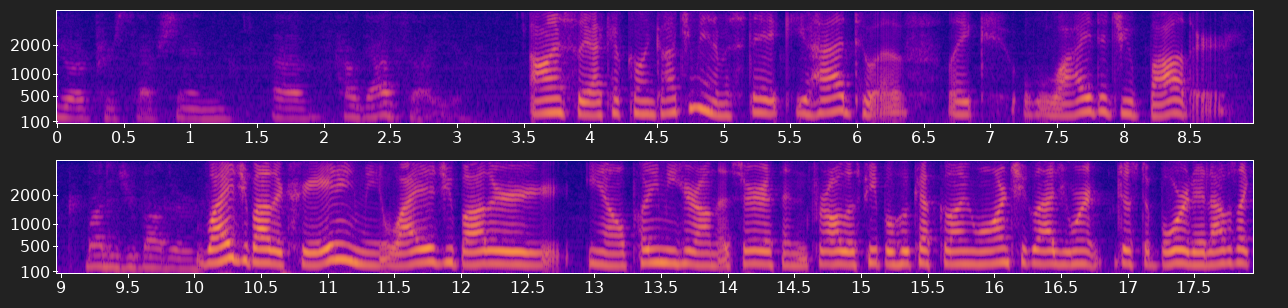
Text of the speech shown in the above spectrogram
your perception of how God saw you? Honestly, I kept going, God, you made a mistake. You had to have. Like, why did you bother? Why did you bother? Why did you bother creating me? Why did you bother, you know, putting me here on this earth? And for all those people who kept going, well, aren't you glad you weren't just aborted? I was like,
